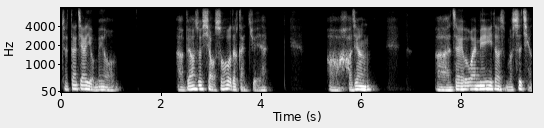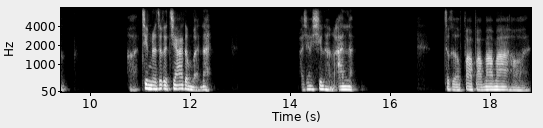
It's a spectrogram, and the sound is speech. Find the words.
就大家有没有啊？比方说小时候的感觉啊，好像啊，在外面遇到什么事情啊，进了这个家的门呢，好像心很安了。这个爸爸妈妈哈，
